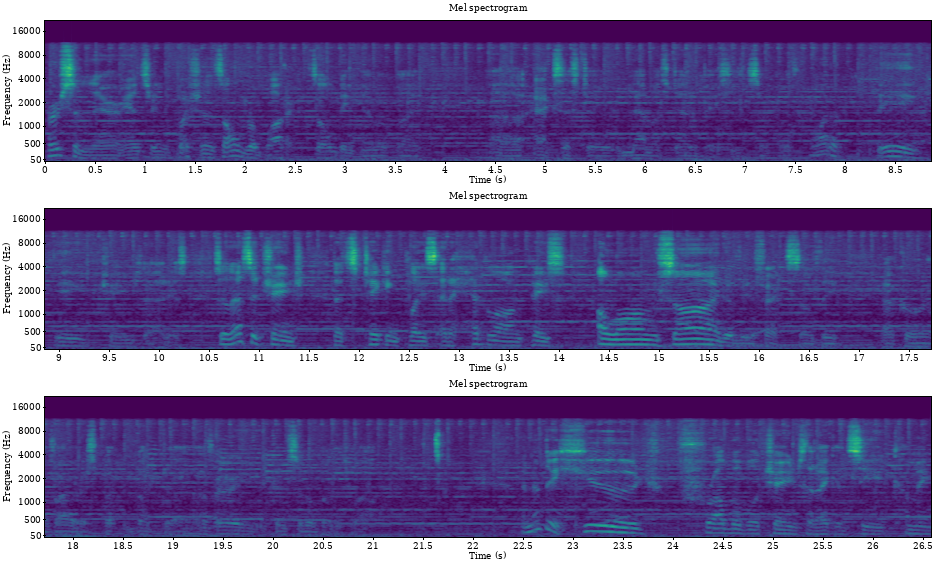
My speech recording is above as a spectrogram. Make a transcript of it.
person there answering the question. It's all robotic. It's all being handled by uh, access to mammoth databases and so forth. What a big, big change that is. So that's a change that's taking place at a headlong pace alongside of the effects of the uh, coronavirus, but, but uh, a very considerable as well. Another huge probable change that I can see coming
